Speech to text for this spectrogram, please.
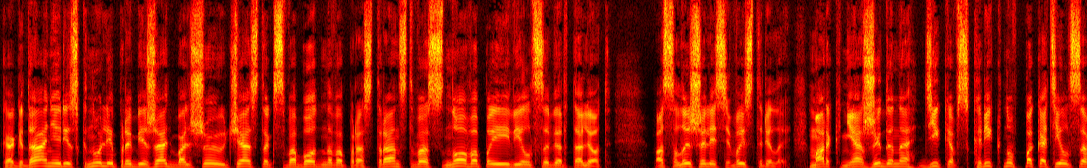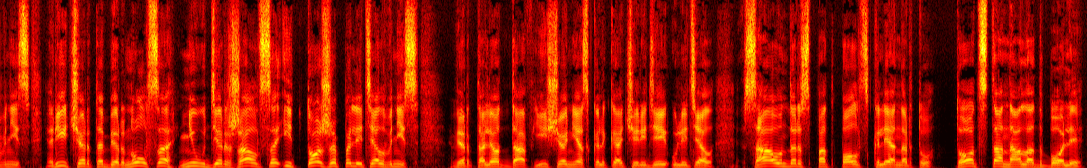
Когда они рискнули пробежать большой участок свободного пространства, снова появился вертолет. Послышались выстрелы. Марк неожиданно, дико вскрикнув, покатился вниз. Ричард обернулся, не удержался и тоже полетел вниз. Вертолет, дав еще несколько очередей, улетел. Саундерс подполз к Ленарту. Тот стонал от боли.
